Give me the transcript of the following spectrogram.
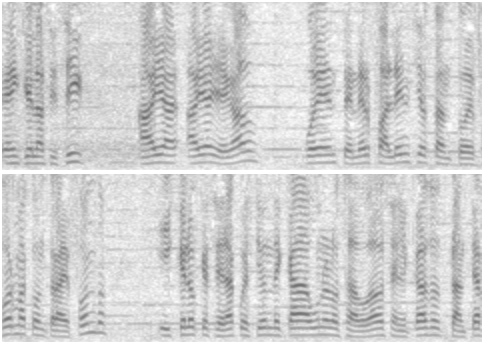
en que la CICIG haya, haya llegado pueden tener falencias tanto de forma contra de fondo y creo que será cuestión de cada uno de los abogados en el caso plantear,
